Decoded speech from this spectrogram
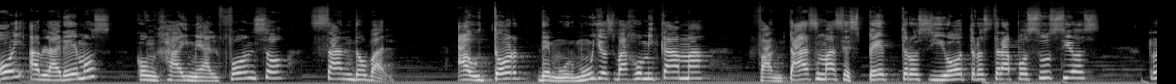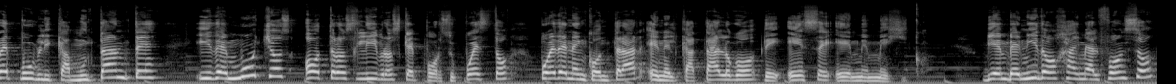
Hoy hablaremos con Jaime Alfonso Sandoval, autor de Murmullos bajo mi cama, Fantasmas, Espectros y otros trapos sucios, República Mutante y de muchos otros libros que por supuesto pueden encontrar en el catálogo de SM México. Bienvenido Jaime Alfonso,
